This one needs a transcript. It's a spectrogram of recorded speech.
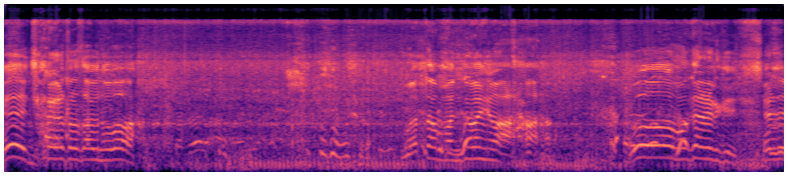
ఏ జాగ్రత్త స్వామి నువ్వు మొత్తం మంచి మహిమా ఓ మొక్కడికి ఎడితే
